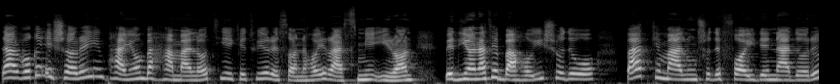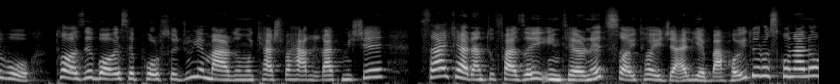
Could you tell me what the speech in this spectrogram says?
در واقع اشاره این پیام به حملاتیه که توی رسانه های رسمی ایران به دیانت بهایی شده و بعد که معلوم شده فایده نداره و تازه باعث پرسجوی مردم و کشف حقیقت میشه سعی کردن تو فضای اینترنت سایت های جعلی بهایی درست کنن و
